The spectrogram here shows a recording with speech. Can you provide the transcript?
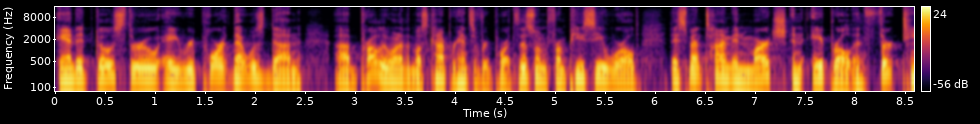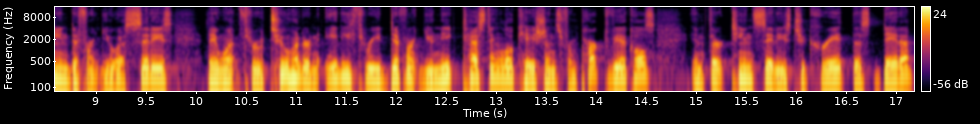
and it goes through a report that was done uh, probably one of the most comprehensive reports. This one from PC World. They spent time in March and April in 13 different U.S. cities. They went through 283 different unique testing locations from parked vehicles in 13 cities to create this data.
